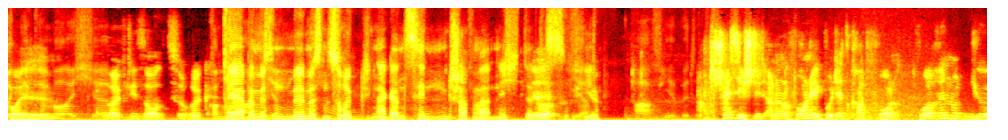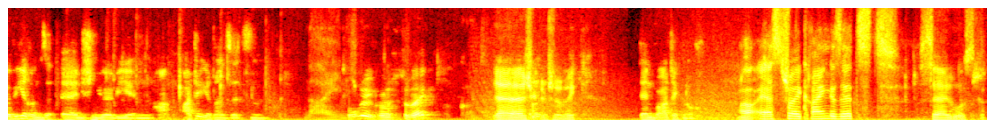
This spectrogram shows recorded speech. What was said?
voll. ähm, Läuft die Sau zurück. Ja, wir A4. müssen, wir müssen zurück. Na, ganz hinten schaffen wir das nicht. Das Äh, ist zu viel. A4 bitte. Ach scheiße, ihr steht alle noch vorne. Ich wollte jetzt gerade vor, vorrennen und ein UAV äh, nicht ein UAV, ein ATI reinsetzen. Nein. ich- Tobi, kommst du weg? Oh Gott. ja, ja, ich bin schon weg. Dann warte ich noch. Oh, Airstrike reingesetzt. Sehr gut.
